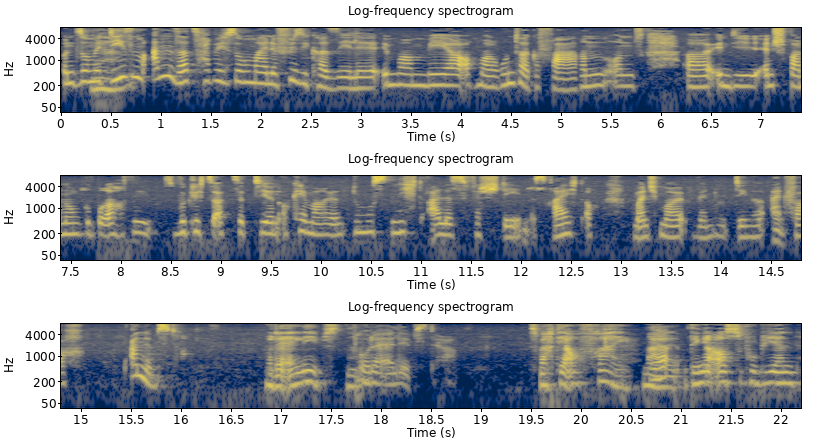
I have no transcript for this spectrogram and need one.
Und so mit ja. diesem Ansatz habe ich so meine Physikerseele immer mehr auch mal runtergefahren und äh, in die Entspannung gebracht, wirklich zu akzeptieren, okay, Marion, du musst nicht alles verstehen. Es reicht auch manchmal, wenn du Dinge einfach annimmst. Oder erlebst. Ne? Oder erlebst, ja. Es macht ja auch frei, mal ja. Dinge auszuprobieren,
